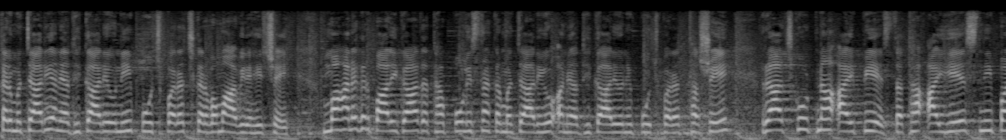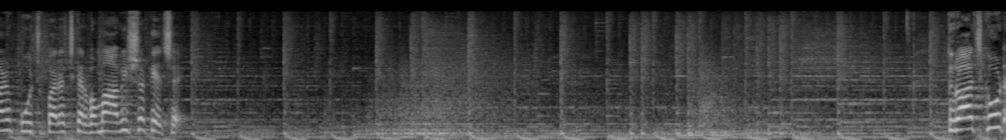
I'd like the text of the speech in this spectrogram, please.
કર્મચારી અને અધિકારીઓની પૂછપરછ કરવામાં આવી રહી છે. મહાનગરપાલિકા તથા પોલીસના કર્મચારીઓ અને અધિકારીઓની પૂછપરછ થશે. રાજકોટના આઈપીએસ તથા આઈએએસની પણ પૂછપરછ કરવામાં આવી શકે છે. તો રાજકોટ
